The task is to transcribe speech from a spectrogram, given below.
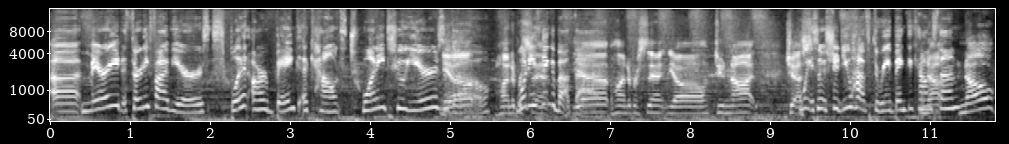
Uh, married 35 years, split our bank accounts 22 years ago. hundred percent. What do you think about that? Yep, hundred percent, y'all. Do not just Wait, so should you have three bank accounts no, then? no.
